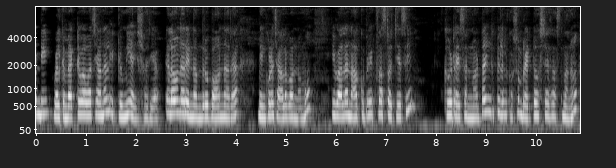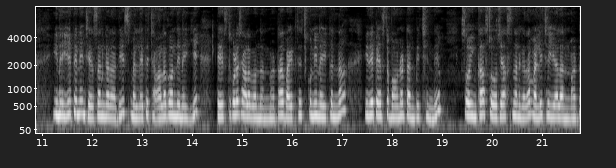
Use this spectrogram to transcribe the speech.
అండి. Welcome back to our channel. ఇట్లు మీ ఐశ్వర్య. ఎలా ఉన్నారండి అందరూ? బాగున్నారా? మేము కూడా చాలా బాగున్నాము. ఇవాళ నాకు బ్రేక్ఫాస్ట్ వచ్చేసి కర్డ్ రైస్ అనమాట ఇంక పిల్లల కోసం బ్రెడ్ టోస్ట్ చేసేస్తున్నాను. ఈ నెయ్యి అయితే నేను చేశాను కదా అది. స్మెల్ అయితే చాలా బాగుంది నెయ్యి. టేస్ట్ కూడా చాలా బాగుంది అనమాట బయట తెచ్చుకుని నెయ్యి కన్నా ఇదే టేస్ట్ బాగున్నట్టు అనిపించింది. సో ఇంకా స్టోర్ చేస్తున్నాను కదా మళ్ళీ చెయ్యాలన్నమాట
